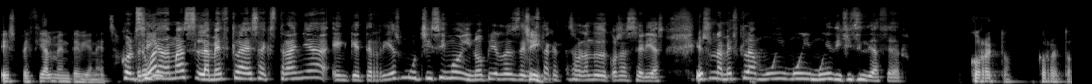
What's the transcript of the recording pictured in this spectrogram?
especialmente bien hecha. Consigue bueno, además la mezcla esa extraña en que te ríes muchísimo y no pierdes de vista que estás hablando de cosas serias. Es una mezcla muy, muy, muy difícil de hacer. Correcto, correcto.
